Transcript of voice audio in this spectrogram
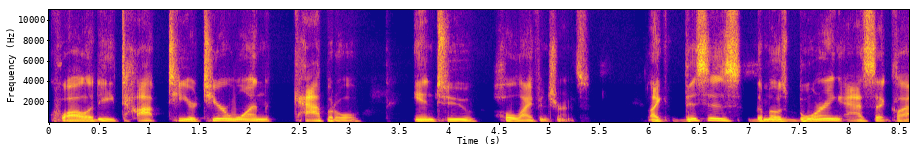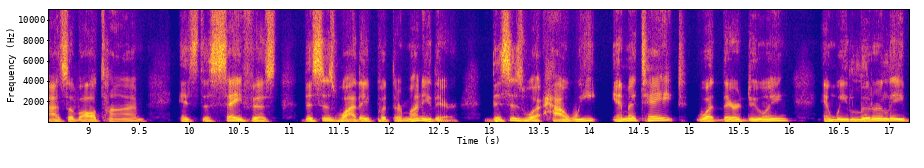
quality, top tier, tier one capital into whole life insurance. Like, this is the most boring asset class of all time. It's the safest. This is why they put their money there. This is what how we imitate what they're doing and we literally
